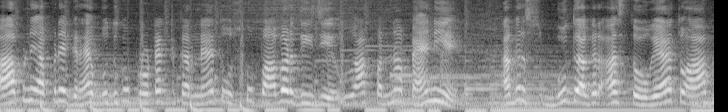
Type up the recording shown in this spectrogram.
आपने अपने ग्रह बुद्ध को प्रोटेक्ट करना है तो उसको पावर दीजिए। आप पन्ना पहनिए। अगर बुद्ध अगर अस्त हो गया तो आप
